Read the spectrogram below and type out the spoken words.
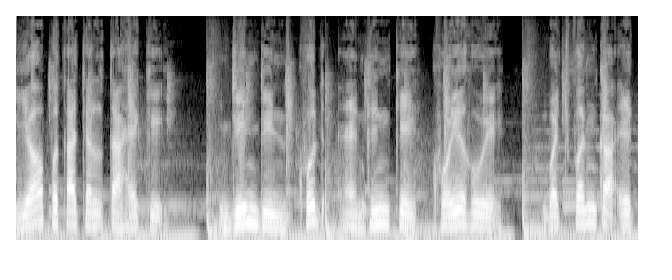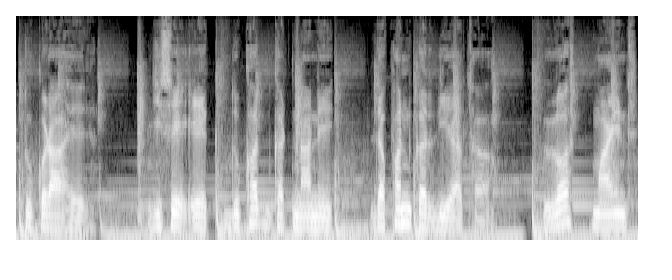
यह पता चलता है कि जिन जिन खुद एंकिंग के खोए हुए बचपन का एक टुकड़ा है, जिसे एक दुखद घटना ने दफन कर दिया था। लॉस्ट माइंड्स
